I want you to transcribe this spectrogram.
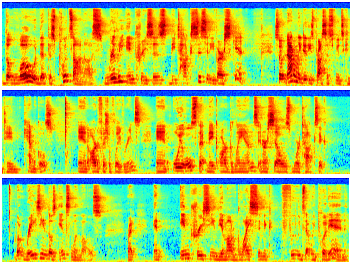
the load that this puts on us really increases the toxicity of our skin. So, not only do these processed foods contain chemicals and artificial flavorings and oils that make our glands and our cells more toxic, but raising those insulin levels, right, and increasing the amount of glycemic foods that we put in,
